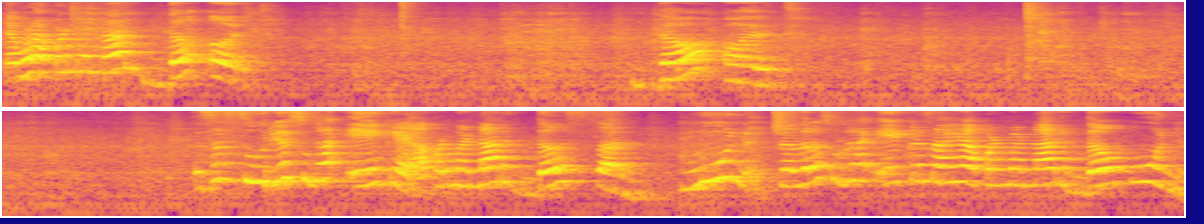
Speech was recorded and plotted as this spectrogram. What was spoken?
त्यामुळे आपण म्हणणार द अर्थ द अर्थ तसं सूर्य सुद्धा एक आहे. आपण म्हणणार द सन मून चंद्र सुद्धा एकच आहे. आपण म्हणणार द मून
